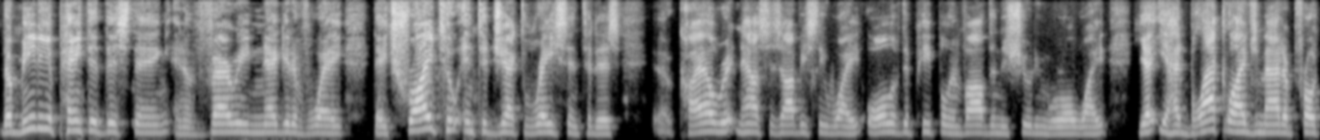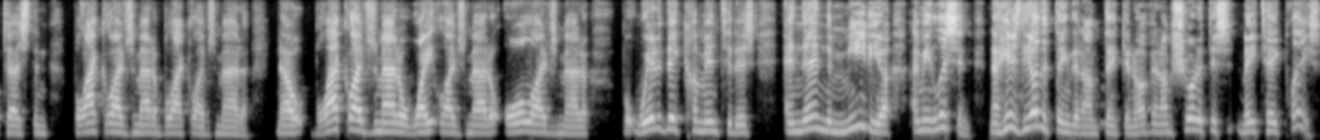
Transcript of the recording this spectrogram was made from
The media painted this thing in a very negative way. They tried to interject race into this. Uh, Kyle Rittenhouse is obviously white. All of the people involved in the shooting were all white. Yet you had Black Lives Matter protest and Black Lives Matter, Black Lives Matter. Now, Black Lives Matter, White Lives Matter, all lives matter. But where did they come into this? And then the media. I mean, listen, now here's the other thing that I'm thinking of, and I'm sure that this may take place.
